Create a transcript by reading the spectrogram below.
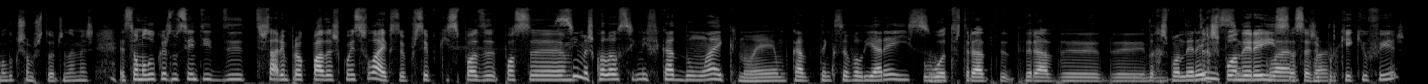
malucos somos todos, não é? Mas são malucas no sentido de, de estarem preocupadas com esses likes. Eu percebo que isso pode, possa. Sim, mas qual é o significado de um like, não é? Um bocado tem que se avaliar, é isso. O outro terá de, terá de, de, De responder a de isso. responder a isso. Claro, Ou seja, claro. porque é que o fez.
